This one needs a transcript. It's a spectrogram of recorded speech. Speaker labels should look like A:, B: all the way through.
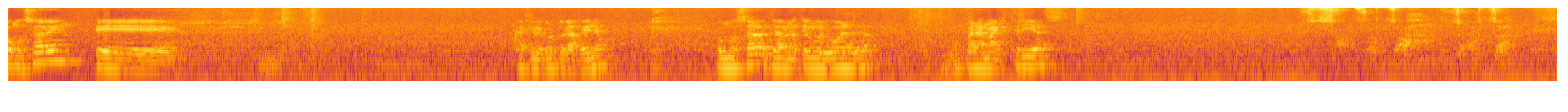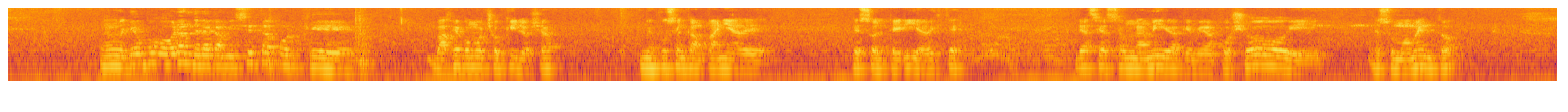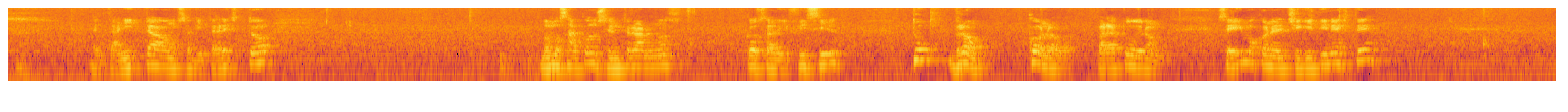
A: Como saben, eh, casi me corto las venas. Como saben, claro, no tengo el bol acá. Para maestrías. Me queda un poco grande la camiseta porque bajé como 8 kilos ya. Me puse en campaña de, de soltería, ¿viste? Gracias a una amiga que me apoyó y en su momento. Ventanita, vamos a quitar esto. Vamos a concentrarnos, cosa difícil. Tu dron, Conor, para tu dron. Seguimos con el chiquitín este.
